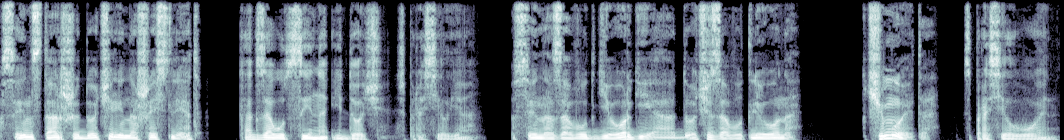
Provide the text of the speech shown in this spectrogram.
Сын старше дочери на шесть лет». «Как зовут сына и дочь?» — спросил я. «Сына зовут Георгий, а дочь зовут Леона. К чему это?» — спросил воин.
